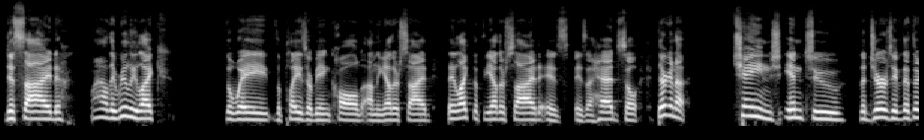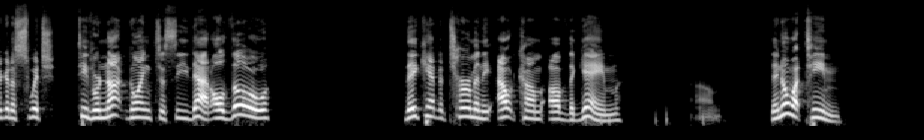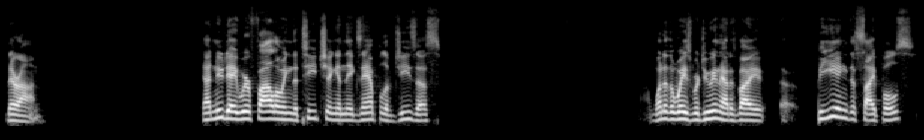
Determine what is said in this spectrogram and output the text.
decide, wow, they really like the way the plays are being called on the other side. They like that the other side is is ahead, so they're going to change into the jersey that they're going to switch teams. We're not going to see that. Although they can't determine the outcome of the game, um, they know what team they're on. At New Day, we're following the teaching and the example of Jesus. One of the ways we're doing that is by uh, being disciples,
